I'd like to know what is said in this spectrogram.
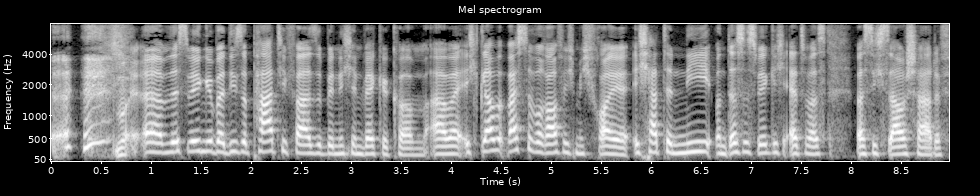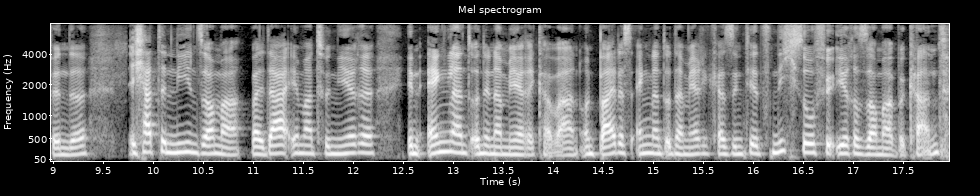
ähm, deswegen über diese Partyphase bin ich hinweggekommen. Aber ich glaube, weißt du, worauf ich mich freue? Ich hatte nie, und das ist wirklich etwas, was ich sauschade finde, ich hatte nie einen Sommer, weil da immer Turniere in England und in Amerika waren. Und beides England und Amerika sind jetzt nicht so für ihre Sommer bekannt.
